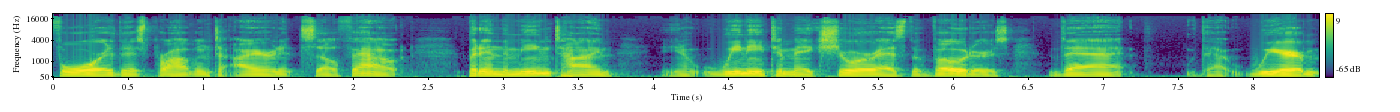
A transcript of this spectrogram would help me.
for this problem to iron itself out. But in the meantime, you know, we need to make sure as the voters that that we're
